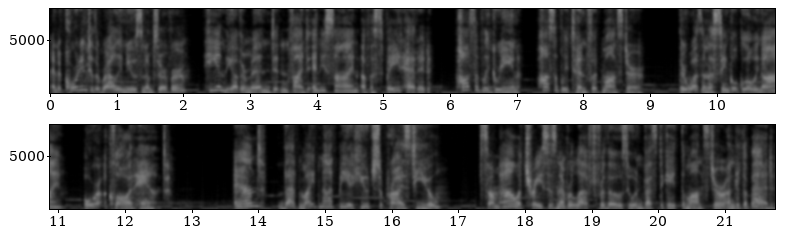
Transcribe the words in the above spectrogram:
And according to the Raleigh News and Observer, he and the other men didn't find any sign of a spade headed, possibly green, possibly 10 foot monster. There wasn't a single glowing eye or a clawed hand. And that might not be a huge surprise to you. Somehow, a trace is never left for those who investigate the monster under the bed,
